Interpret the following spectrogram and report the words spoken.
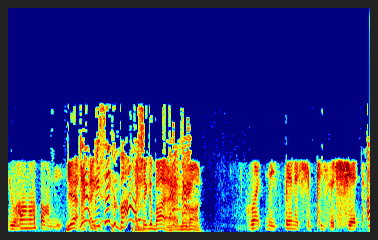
You hung up on me. Yeah, Yeah, I, I, we said goodbye. I said goodbye. I had to move on. Let me finish, you piece of shit. Oh.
